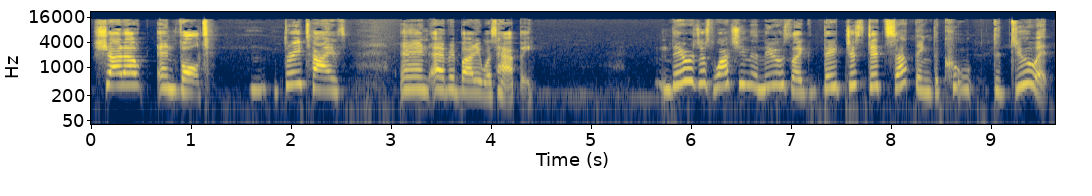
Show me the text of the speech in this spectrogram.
shout out, and vault Three times, and everybody was happy. They were just watching the news like they just did something to cool to do it.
